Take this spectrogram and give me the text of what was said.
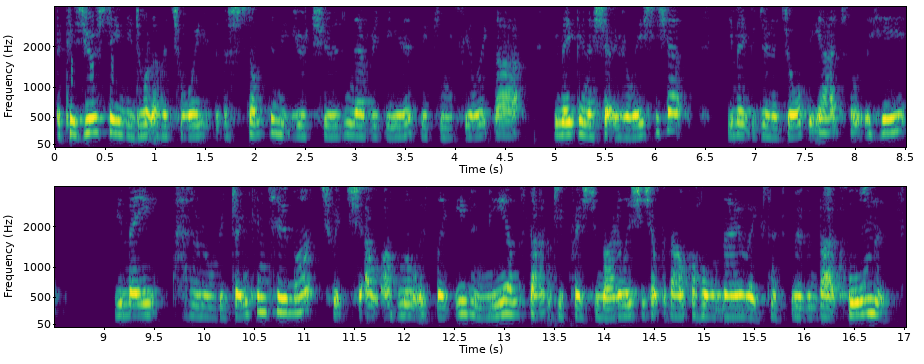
Because you're saying you don't have a choice, but there's something that you're choosing every day that's making you feel like that. You might be in a shitty relationship. You might be doing a job that you absolutely hate you might, I don't know, be drinking too much, which I, have noticed, like, even me, I'm starting to question my relationship with alcohol now, like, since moving back home. It's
